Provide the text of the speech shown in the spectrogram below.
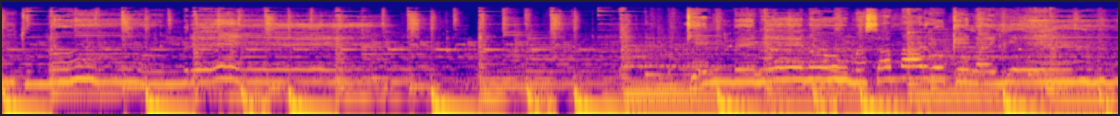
En tu nombre. Tiene un veneno más amargo que la hiel.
